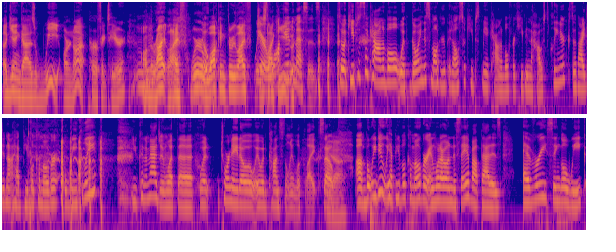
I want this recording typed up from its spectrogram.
again, guys, we are not perfect here mm-hmm. on the right life. We're nope. walking through life we just like you. We are walking messes. so it keeps us accountable with going to small group. It also keeps me accountable for keeping the house cleaner because if I did not have people come over weekly, you can imagine what the what tornado it would constantly look like. So, yeah. um, but we do. We have people come over, and what I wanted to say about that is every single week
